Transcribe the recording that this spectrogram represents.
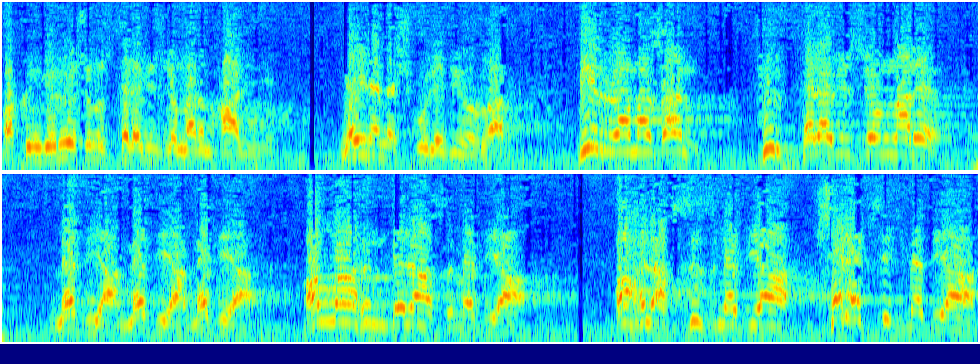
Bakın görüyorsunuz televizyonların halini. Neyle meşgul ediyorlar? Bir Ramazan Türk televizyonları medya, medya, medya. Allah'ın belası medya. Ahlaksız medya, şerefsiz medya.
